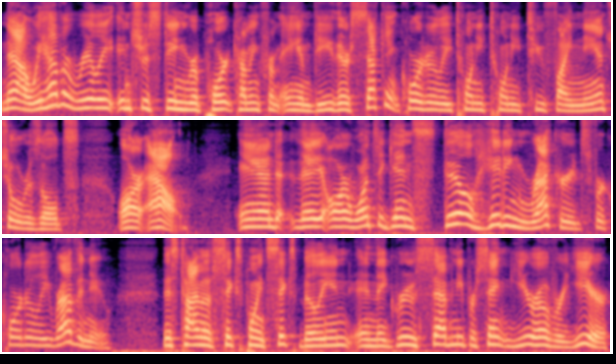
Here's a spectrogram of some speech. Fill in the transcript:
Now, we have a really interesting report coming from AMD. Their second quarterly 2022 financial results are out, and they are once again still hitting records for quarterly revenue. This time of 6.6 billion and they grew 70% year over year.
